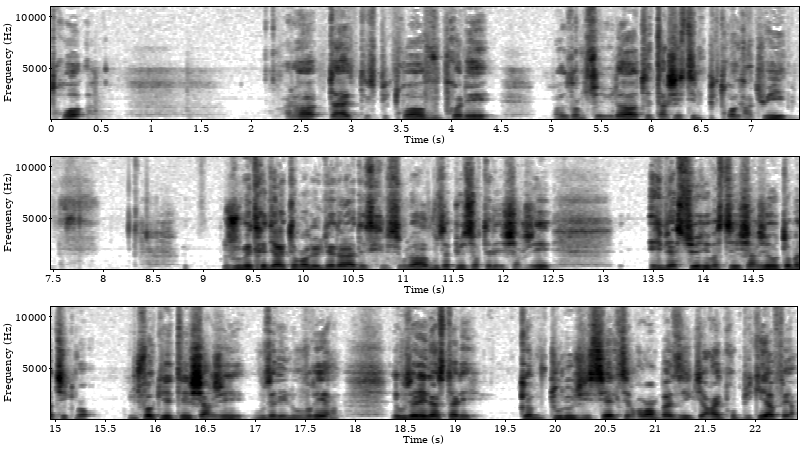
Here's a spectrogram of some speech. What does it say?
3. Voilà, tac, TeamSpeak 3. Vous prenez par exemple celui-là, téléchargez TeamSpeak 3 gratuit. Je vous mettrai directement le lien dans la description là. Vous appuyez sur télécharger. Et bien sûr, il va se télécharger automatiquement. Une fois qu'il est téléchargé, vous allez l'ouvrir et vous allez l'installer. Comme tout logiciel, c'est vraiment basique, il n'y a rien de compliqué à faire.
